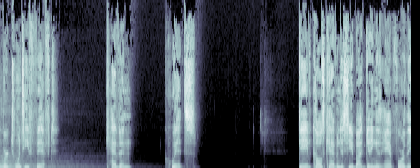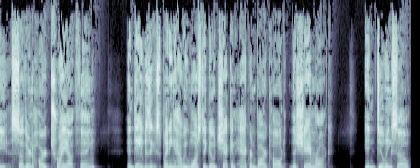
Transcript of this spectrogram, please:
October 25th, Kevin quits. Dave calls Kevin to see about getting his amp for the Southern Heart tryout thing. And Dave is explaining how he wants to go check an Akron bar called the Shamrock. In doing so,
